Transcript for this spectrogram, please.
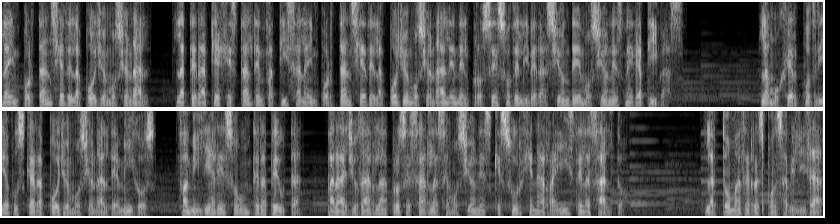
La importancia del apoyo emocional. La terapia gestalt enfatiza la importancia del apoyo emocional en el proceso de liberación de emociones negativas. La mujer podría buscar apoyo emocional de amigos, familiares o un terapeuta para ayudarla a procesar las emociones que surgen a raíz del asalto. La toma de responsabilidad.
